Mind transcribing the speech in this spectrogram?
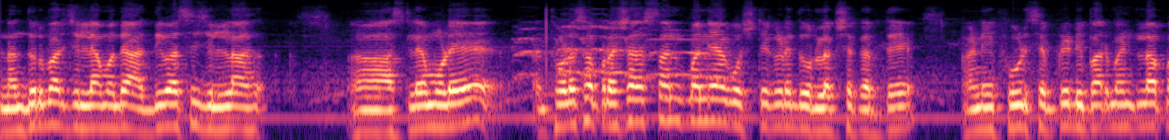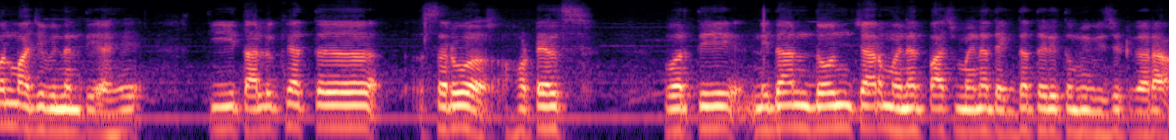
नंदुरबार जिल्ह्यामध्ये आदिवासी जिल्हा असल्यामुळे थोडंसं प्रशासन पण या गोष्टीकडे दुर्लक्ष करते आणि फूड सेफ्टी डिपार्टमेंटला पण माझी विनंती आहे की तालुक्यात सर्व हॉटेल्सवरती निदान दोन चार महिन्यात पाच महिन्यात एकदा तरी तुम्ही व्हिजिट करा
